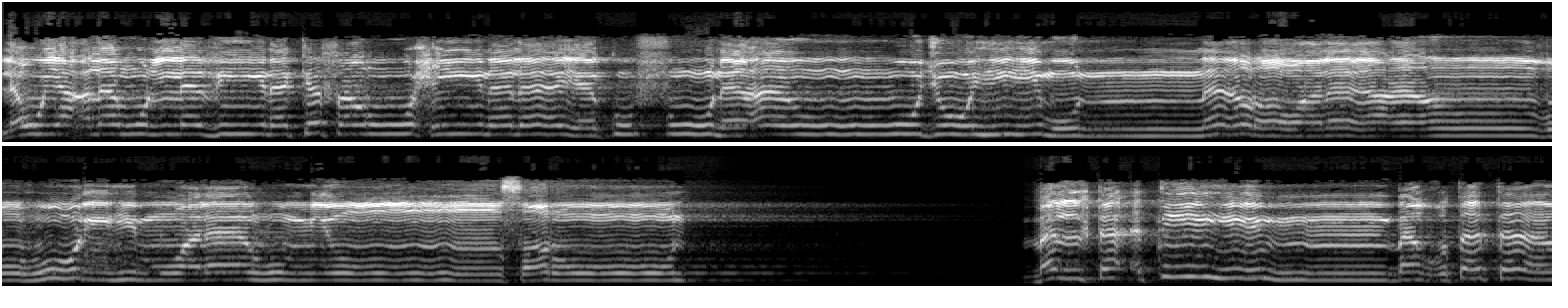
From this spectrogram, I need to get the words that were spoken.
لو يعلم الذين كفروا حين لا يكفون عن وجوههم النار ولا عن ظهورهم ولا هم ينصرون بل تأتيهم بغتة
